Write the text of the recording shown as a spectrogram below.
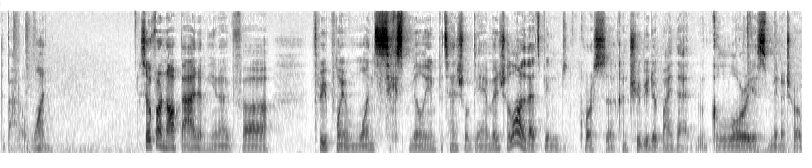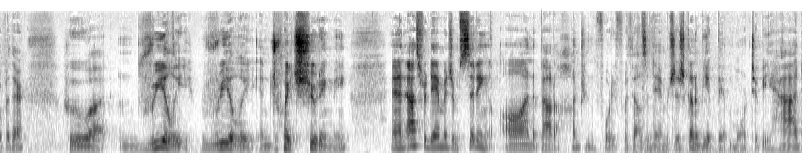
the battle won. So far, not bad. I mean, I've... Uh, 3.16 million potential damage. A lot of that's been, of course, uh, contributed by that glorious Minotaur over there, who uh, really, really enjoyed shooting me. And as for damage, I'm sitting on about 144,000 damage. There's going to be a bit more to be had.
